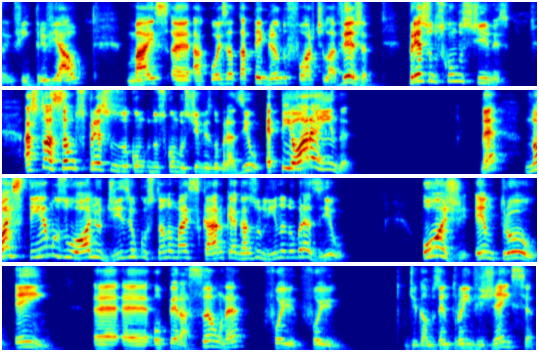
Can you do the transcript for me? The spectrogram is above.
enfim, trivial, mas é, a coisa está pegando forte lá. Veja, preço dos combustíveis. A situação dos preços do, dos combustíveis no Brasil é pior ainda. Né? Nós temos o óleo diesel custando mais caro que a gasolina no Brasil. Hoje entrou em é, é, operação, né? Foi, foi, digamos, entrou em vigência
